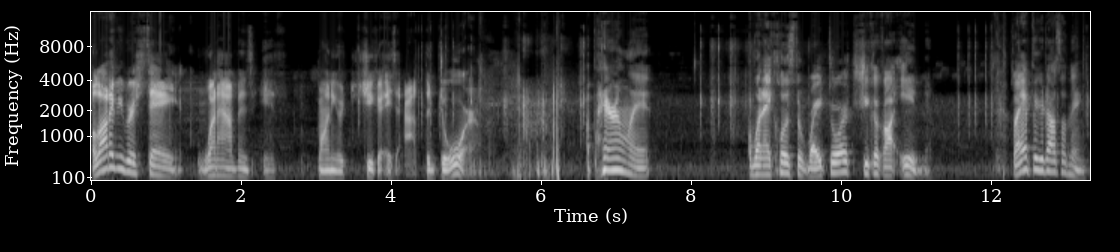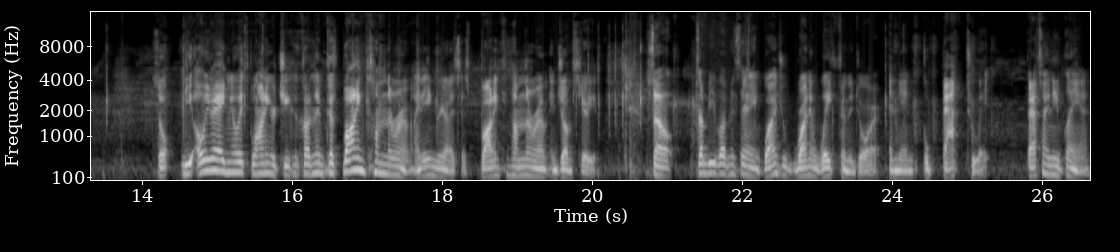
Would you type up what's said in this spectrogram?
A lot of people saying, what happens if Bonnie or Chica is at the door? Apparently, when I closed the right door, Chica got in. So I have figured out something. So the only way I knew it's Bonnie or Chica comes in, because Bonnie can come in the room. I didn't realize this. Bonnie can come in the room and jump scare you. So some people have been saying, why don't you run away from the door and then go back to it? That's my new plan.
